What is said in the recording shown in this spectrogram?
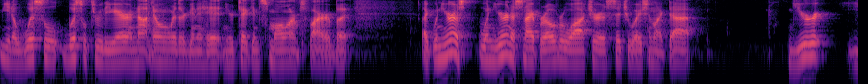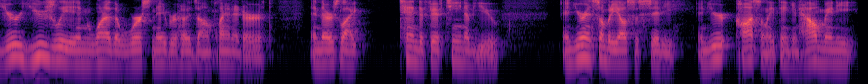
you know, whistle whistle through the air and not knowing where they're going to hit, and you're taking small arms fire. But like when you're a, when you're in a sniper overwatch or a situation like that, you're you're usually in one of the worst neighborhoods on planet Earth, and there's like ten to fifteen of you, and you're in somebody else's city, and you're constantly thinking how many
